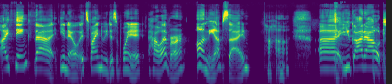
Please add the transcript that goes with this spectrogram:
I think that, you know, it's fine to be disappointed. However, on the upside, uh, you got out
